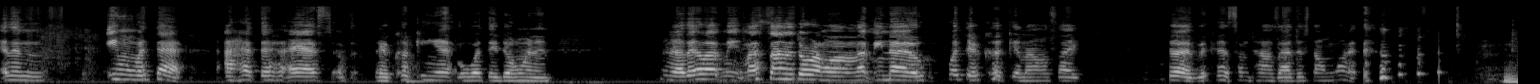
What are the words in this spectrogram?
And then, even with that, I had to ask if they're cooking it or what they're doing. And you know, they let me, my son, the door alone, let me know what they're cooking. I was like, good, because sometimes I just don't want it. Yeah,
